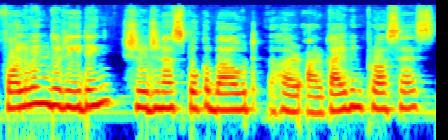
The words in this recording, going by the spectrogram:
Following the reading, Shrujana spoke about her archiving process,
